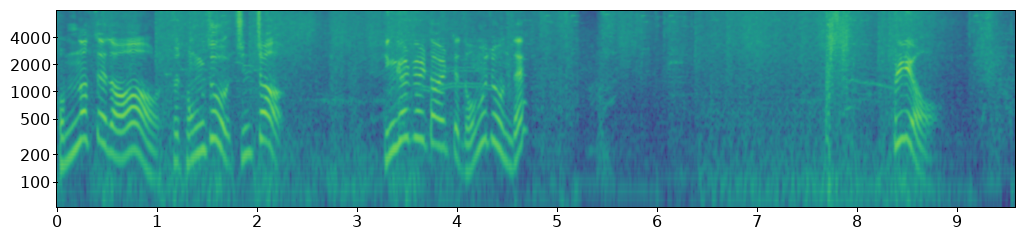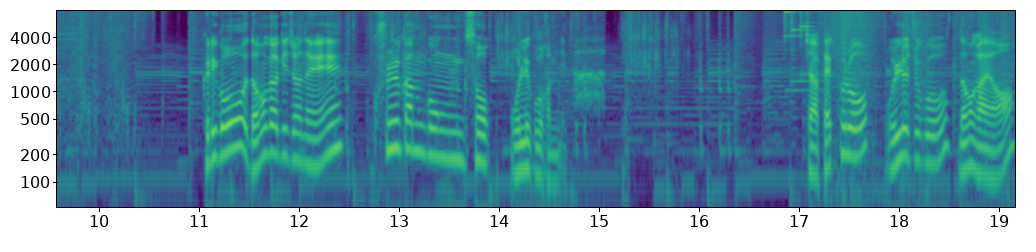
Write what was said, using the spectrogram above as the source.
겁나 세다. 저 동수 진짜 빙결 빌드 할 때 너무 좋은데? 클리어. 그리고 넘어가기 전에 쿨감 공속 올리고 갑니다. 자, 100% 올려주고 넘어가요.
